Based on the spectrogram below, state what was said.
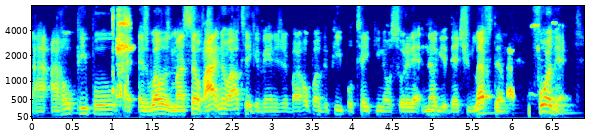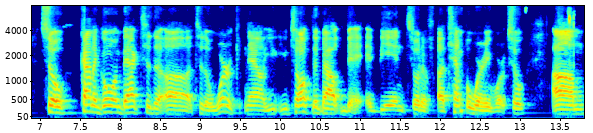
I I hope people as well as myself. I know I'll take advantage of it, but I hope other people take you know sort of that nugget that you left them for that. So, kind of going back to the uh to the work now, you you talked about it being sort of a temporary work. So, um,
